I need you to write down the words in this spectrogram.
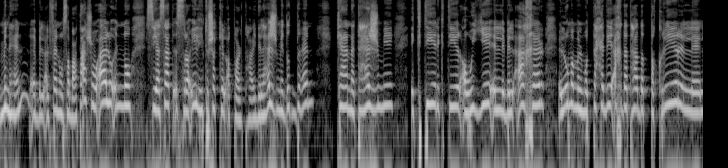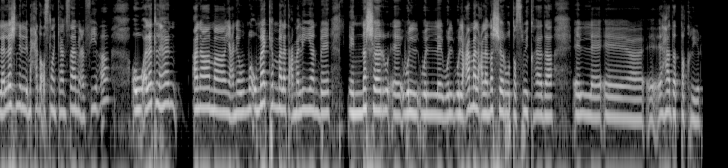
منهن بال 2017 وقالوا إنه سياسات إسرائيل هي تشكل أبارتهايد الهجمة ضدهن كانت هجمة كتير كتير قوية اللي بالآخر الأمم المتحدة أخذت هذا التقرير اللي للجنة اللي ما حدا أصلا كان سامع فيها وقالت لهن أنا ما يعني وما كملت عمليا بالنشر آه، والعمل على نشر وتسويق هذا آه، هذا التقرير.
